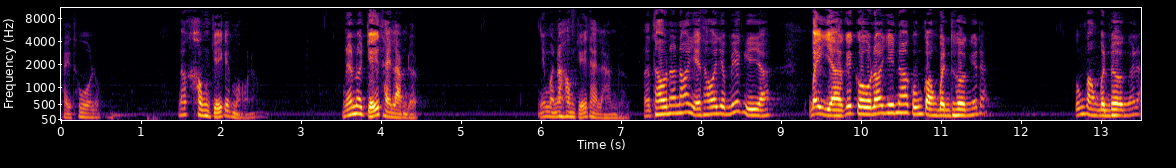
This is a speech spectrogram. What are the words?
thầy thua luôn. Nó không chỉ cái mộ đó nếu nó chỉ, thầy làm được. Nhưng mà nó không chỉ, thầy làm được. Nó thôi, nó nói vậy thôi, cho biết gì vậy? Bây giờ cái cô đó với nó cũng còn bình thường vậy đó. Cũng còn bình thường vậy đó.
